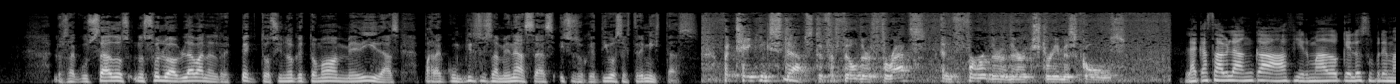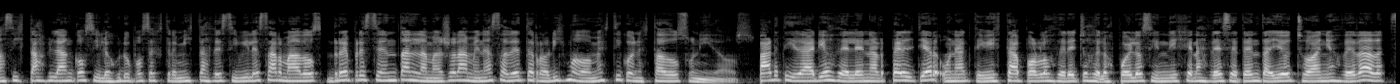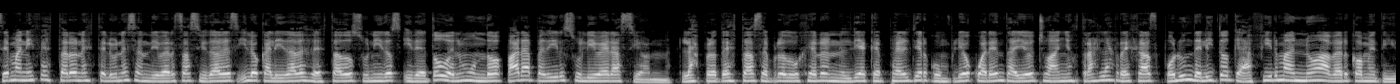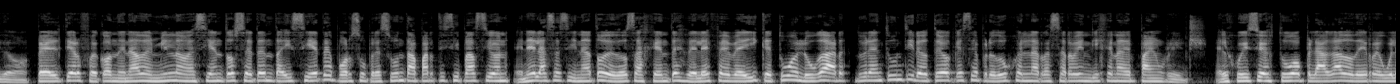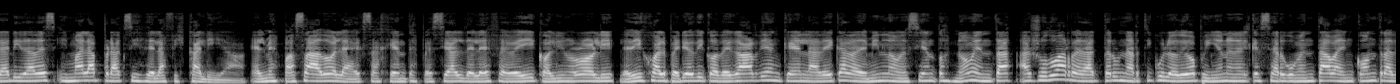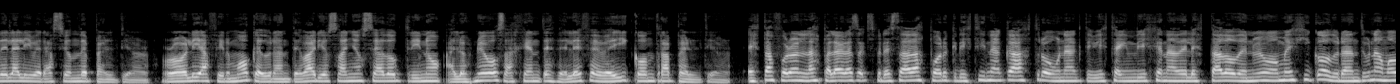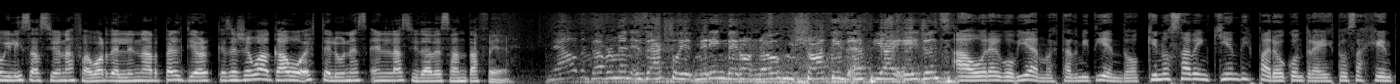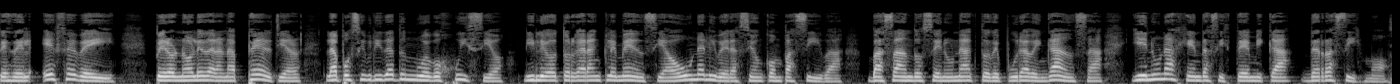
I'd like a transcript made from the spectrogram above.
Los acusados no solo hablaban al respecto, sino que tomaban medidas para cumplir sus amenazas y sus objetivos extremistas. but taking steps to fulfill their threats and further their extremist goals. La Casa Blanca ha afirmado que los supremacistas blancos y los grupos extremistas de civiles armados representan la mayor amenaza de terrorismo doméstico en Estados Unidos. Partidarios de Leonard Peltier, un activista por los derechos de los pueblos indígenas de 78 años de edad, se manifestaron este lunes en diversas ciudades y localidades de Estados Unidos y de todo el mundo para pedir su liberación. Las protestas se produjeron el día que Peltier cumplió 48 años tras las rejas por un delito que afirma no haber cometido. Peltier fue condenado en 1977 por su presunta participación en el asesinato de dos agentes del FBI que tuvo lugar durante un tiroteo que se produjo en la reserva indígena de Pine Ridge. El juicio estuvo plagado de irregularidades y mala praxis de la fiscalía. El mes pasado, la ex agente especial del FBI, Colin Rowley, le dijo al periódico The Guardian que en la década de 1990 ayudó a redactar un artículo de opinión en el que se argumentaba en contra de la liberación de Peltier. Rowley afirmó que durante varios años se adoctrinó a los nuevos agentes del FBI contra Peltier. Estas fueron las palabras expresadas por Cristina Castro, una activista indígena del estado de Nuevo México, durante una movilización a favor de Leonard Peltier que se llevó a cabo este lunes en la ciudad de Santa Fe. Ahora el gobierno está admitiendo que no saben quién disparó contra estos agentes del FBI, pero no le darán a Peltier la posibilidad de un nuevo juicio, ni le otorgarán clemencia o una liberación compasiva, basándose en un acto de pura venganza y en una agenda sistémica de racismo.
